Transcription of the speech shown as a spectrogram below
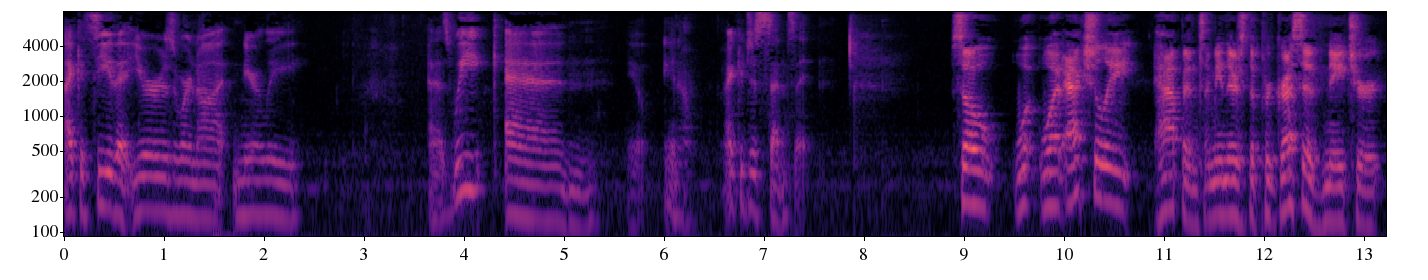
I could see that yours were not nearly as weak, and you know, you know I could just sense it. So what what actually happens? I mean, there's the progressive nature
